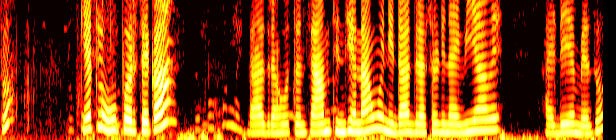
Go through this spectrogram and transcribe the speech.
શું કેટલું ઉપર છે કા? દાદરા હોતન છે, આમથી જે ના હોય ને દાદરા સડીને આવી આવે. આ ડેમે જો.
